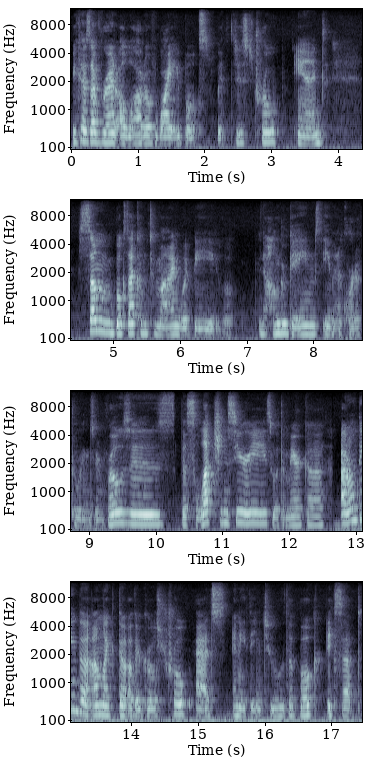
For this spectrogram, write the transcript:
because I've read a lot of YA books with this trope and some books that come to mind would be Hunger Games, even A Court of Thorns and Roses, the Selection series with America. I don't think that I'm like the other girls trope adds anything to the book except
